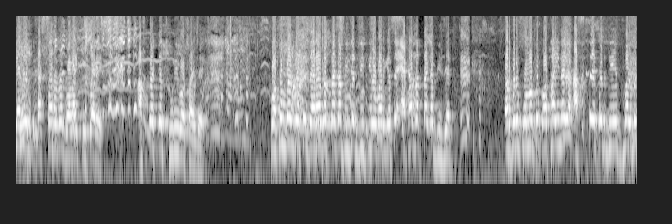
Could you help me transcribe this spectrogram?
গেলে ডাক্তারেরা গলায় কি করে? আস্তে একটা ছুরি বসায় দেয়। প্রথমবার গেছে, দেড় হাজার টাকা ভিজেট দ্বিতীয়বার গেছে, এক হাজার টাকা ভিজেট তারপরে কোনো তো কথাই নাই, আস্তে করে দিয়ে ফেলবে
